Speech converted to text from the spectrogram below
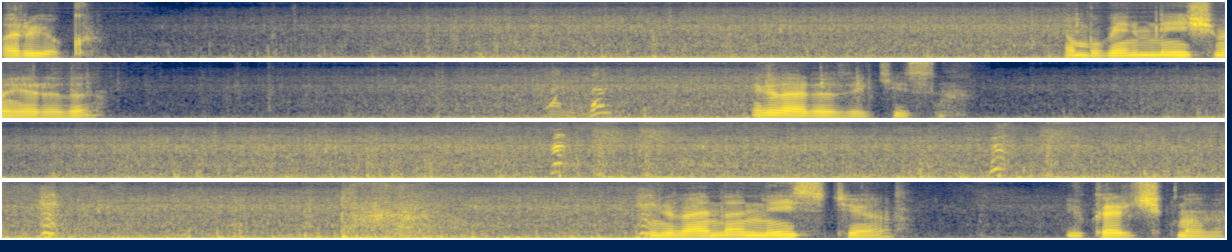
Arı yok. Lan bu benim ne işime yaradı? Ne kadar da zekisin. Şimdi benden ne istiyor? Yukarı çıkmamı.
